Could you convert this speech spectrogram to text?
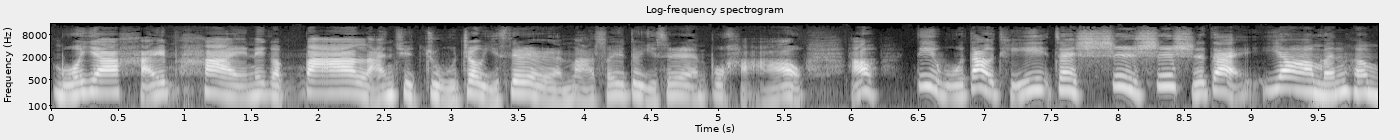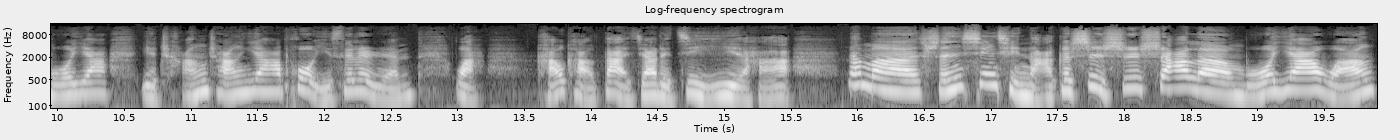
摩押还派那个巴兰去诅咒以色列人嘛，所以对以色列人不好。好。第五道题，在士师时代，亚门和摩押也常常压迫以色列人。哇，考考大家的记忆哈。那么神兴起哪个士师杀了摩押王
